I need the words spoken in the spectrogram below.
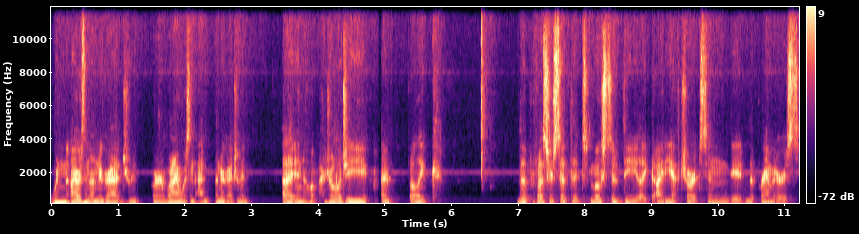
When I was an undergraduate, or when I was an undergraduate uh, in hydrology, I felt like the professor said that most of the like the IDF charts and the the parameters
